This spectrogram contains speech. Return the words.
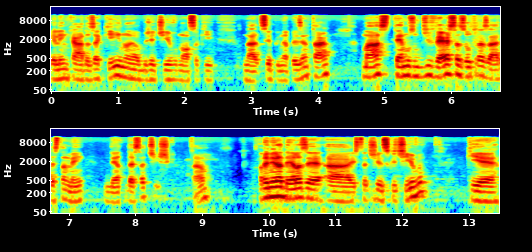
elencadas aqui, não é objetivo nosso aqui na disciplina apresentar, mas temos diversas outras áreas também dentro da estatística. Tá? A primeira delas é a estatística descritiva, que é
